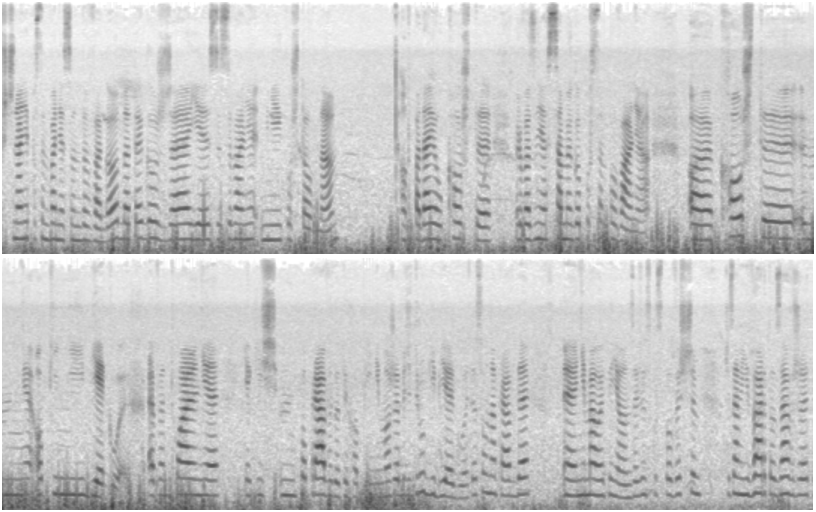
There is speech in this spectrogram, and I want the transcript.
wszczynanie postępowania sądowego, dlatego że jest zdecydowanie mniej kosztowna. Odpadają koszty prowadzenia samego postępowania, e, koszty mm, opinii biegłych, ewentualnie jakieś mm, poprawy do tych opinii, może być drugi biegły. To są naprawdę e, niemałe pieniądze. W związku z powyższym czasami warto zawrzeć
